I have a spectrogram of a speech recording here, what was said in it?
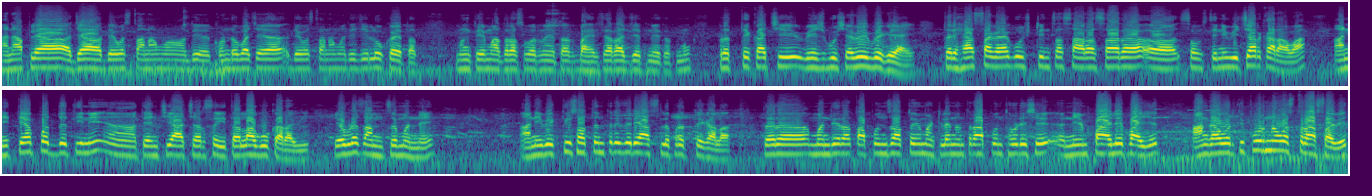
आणि आपल्या ज्या देवस्थानामध्ये खंडोबाच्या देवस्थानामध्ये जे लोक येतात मग ते माद्रासवरनं येतात बाहेरच्या राज्यातनं येतात. मग प्रत्येकाची वेशभूषा वेगवेगळी आहे. तर ह्या सगळ्या गोष्टींचा सारासार संस्थेने विचार करावा आणि त्या पद्धतीने त्यांची आचारसंहिता लागू करावी. एवढंच आमचं म्हणणं आहे. आणि व्यक्ती स्वातंत्र्य जरी असलं प्रत्येकाला तर मंदिरात आपण जातोय म्हटल्यानंतर आपण थोडेसे नियम पाळले पाहिजेत. अंगावरती पूर्ण वस्त्र असावेत.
